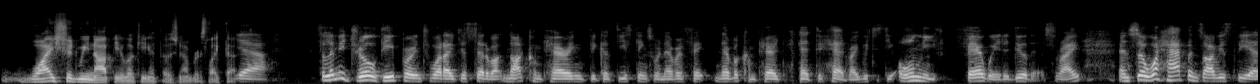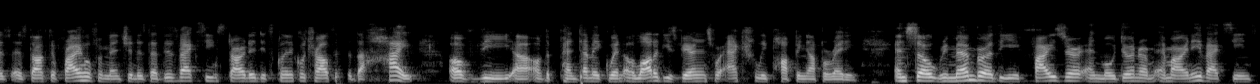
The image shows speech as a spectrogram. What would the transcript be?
why should we not be looking at those numbers like that? Yeah. So let me drill deeper into what I just said about not comparing because these things were never fa- never compared head to head, right? Which is the only fair way to do this, right? And so what happens, obviously, as, as Dr. Fryhofer mentioned, is that this vaccine started its clinical trials at the height of the uh, of the pandemic when a lot of these variants were actually popping up already. And so remember the Pfizer and Moderna mRNA vaccines,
